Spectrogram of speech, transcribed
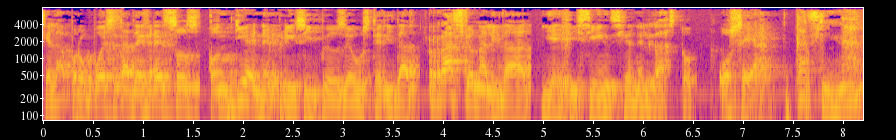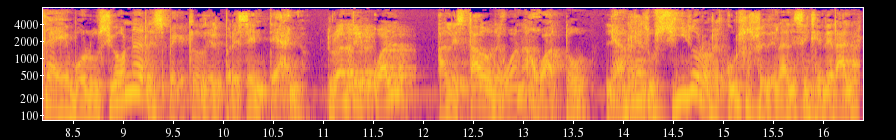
que la propuesta de egresos contiene principios de austeridad, racionalidad y eficiencia en el gasto. O sea, casi nada evoluciona respecto del presente año, durante el cual al estado de Guanajuato le han reducido los recursos federales en general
